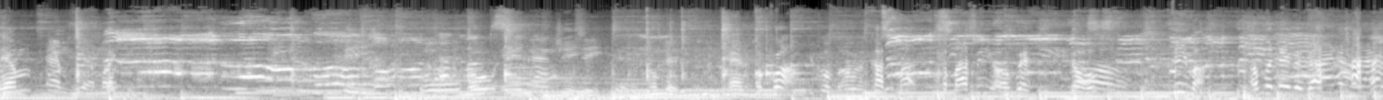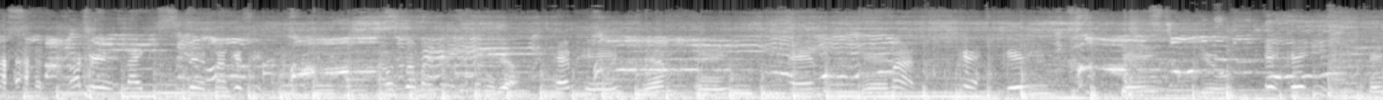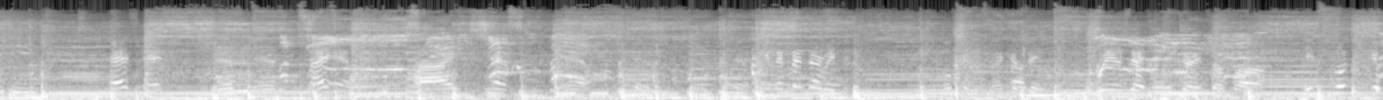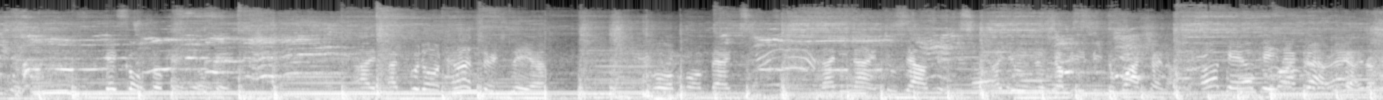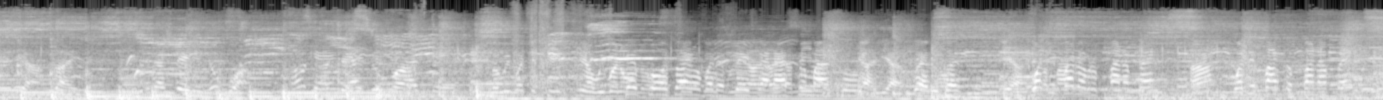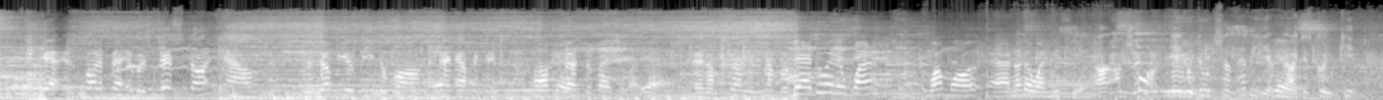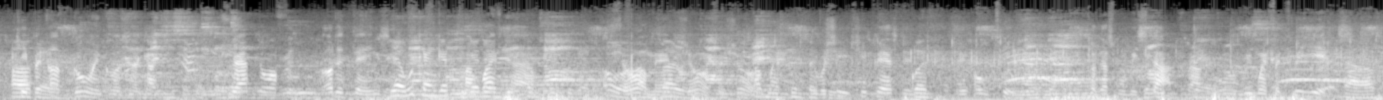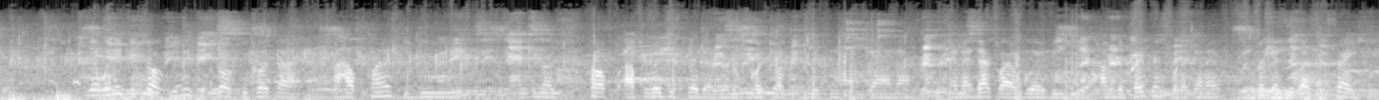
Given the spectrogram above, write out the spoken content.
M, M yeah, Mikey. O N G. Okay. And Accra. You from uh, Kasama- Kamasi or where? No. Lima. I'm gonna name it right. Okay, like the magazine. I was from my name. Yeah. M A M A N man. K K K U A K E K E S S S S I M I S. M. In the center region. Okay, I said. Where is that in terms of uh, It's close to Cape Coast. Cape Coast? Okay, okay. I, I put on concerts there oh, going back 99, 2000. I used the WB The Watch Channel. Okay, okay, in Accra, right? yeah, yeah, right. And I stayed in Newport. Okay, I stayed that's in good. Newport. That's good. But we went to, Cape- you know, we went Cape. Coast all over the place, and I man go. Yeah, yeah. Yeah, because Yeah. what is part of the Panafest? Huh? What is part of the Panafest? Yeah, it's part of that. It was just starting out, the WB Dubai Pan African Okay, Festival. festival, yeah. And I'm trying to remember. They are doing it one, one more, uh, another one this year. Uh, I'm sure they would do something every year, but I just couldn't keep keep Okay. it up going because I got strapped off with other things. Yeah, we can get My together wife and do died. something together. Oh, Sure, I'm man, sorry. sure, for sure. Have my sympathy. Well, she, she passed in, Good. in 02, so that's when we stopped. We went for three years. Ah, okay. Yeah, we need to talk. We need to talk because uh, I have plans to do, you know, stuff. I've registered a lot of cultural organizations in Ghana, and uh, that's why I go every year. I'm the president for the Ghana Festival Society.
